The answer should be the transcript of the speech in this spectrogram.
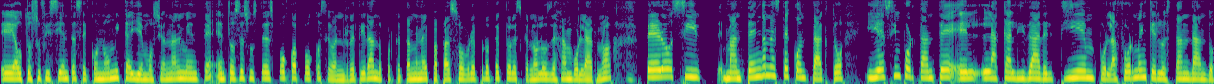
eh, autosuficientes económica y emocionalmente, entonces ustedes poco a poco se van retirando, porque también hay papás sobreprotectores que no los dejan volar, ¿no? Pero sí mantengan este contacto y es importante el, la calidad, el tiempo, la forma en que lo están dando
